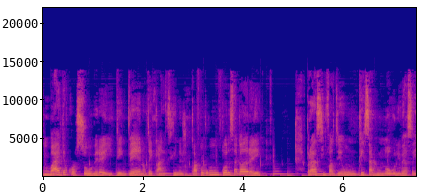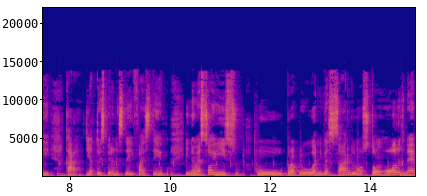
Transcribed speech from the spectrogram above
um baita crossover aí. Tem Venom, tem Carnificina, juntar todo mundo, toda essa galera aí Pra assim fazer um, quem sabe, um novo universo aí. Cara, já tô esperando isso daí faz tempo. E não é só isso. No próprio aniversário do nosso Tom Holland, né?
